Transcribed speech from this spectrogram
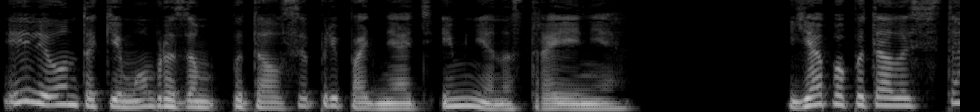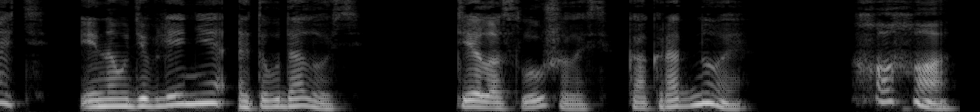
или он таким образом пытался приподнять и мне настроение. Я попыталась встать, и, на удивление, это удалось. Тело слушалось, как родное. Ха-ха!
